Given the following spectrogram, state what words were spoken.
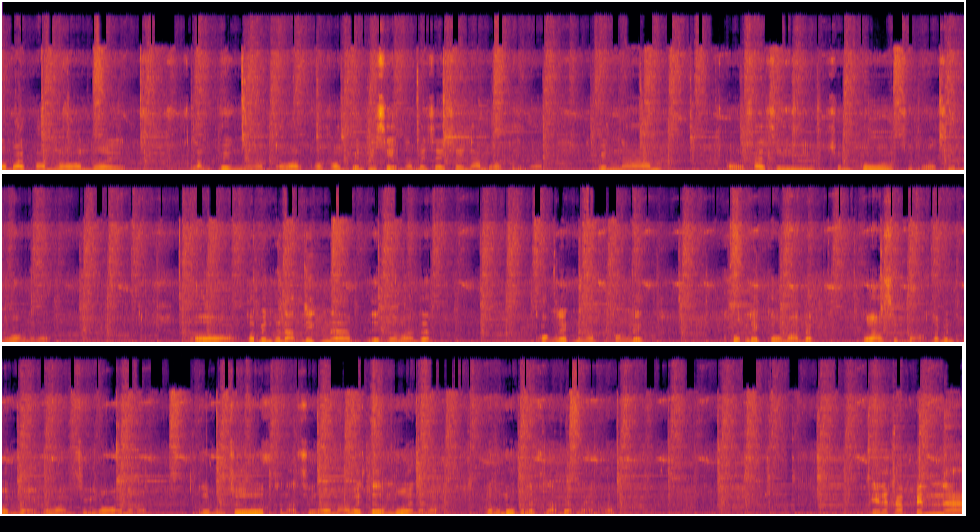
ระบายความร้อนด้วยหลังพึ่งนะครับ แต่ว่าของเขาจะเป็นพิเศษนะครับไม่ใช่ใช้น้ำปกตินะครับ เป็นน้ำเอาคล้ายสีชมพูสีหรือว่าสีม่วงนะครับก็ถ้าเป็นขนาดลิตรนะครับลิตรประมาณสักกล่องเล็กนะครับกล่องเล็ก ขวดเล็กก็ประมาณสักร้อยห้าสิบบาทถ้าเป็นขวดใหญ่ประมาณสี่ร้อยนะครับ นนี้ผมซื้อขนาด 400 มาไว้เติมด้วยนะครับเดี๋ยวมาดูเป็นลักษณะแบบไหนนะครับ นี่นะครับเป็นน้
